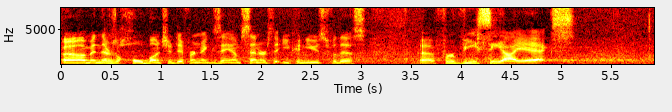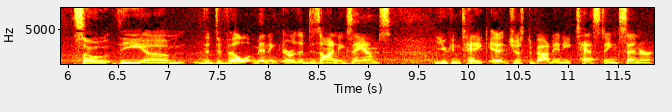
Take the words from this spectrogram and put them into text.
Um, and there's a whole bunch of different exam centers that you can use for this. Uh, for VCIX, so the, um, the development or the design exams, you can take at just about any testing center.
